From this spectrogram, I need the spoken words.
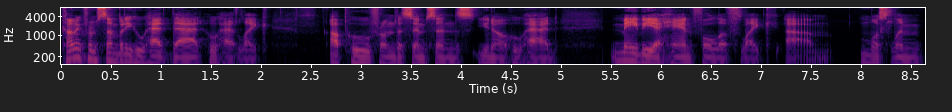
coming from somebody who had that, who had like Apu from The Simpsons, you know, who had maybe a handful of like um, Muslim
